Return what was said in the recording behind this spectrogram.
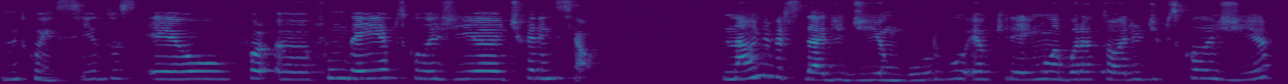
muito conhecidos, eu uh, fundei a psicologia diferencial. Na Universidade de Hamburgo, eu criei um laboratório de psicologia,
